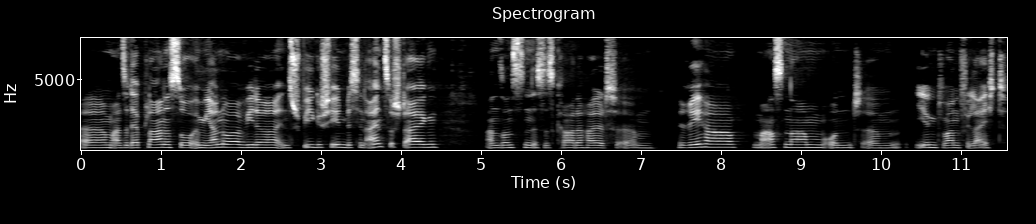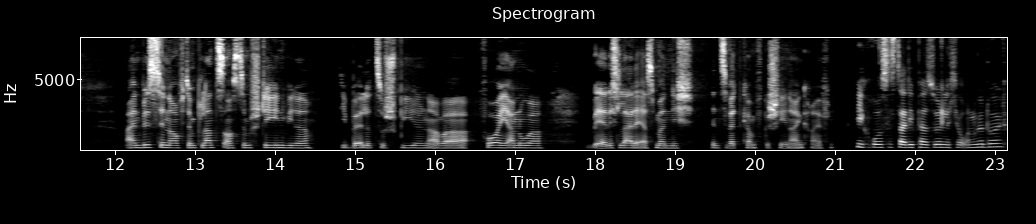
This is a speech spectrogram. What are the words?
Ähm, also der Plan ist so im Januar wieder ins Spielgeschehen ein bisschen einzusteigen. Ansonsten ist es gerade halt ähm, Reha-Maßnahmen und ähm, irgendwann vielleicht ein bisschen auf dem Platz aus dem Stehen wieder die Bälle zu spielen. Aber vor Januar werde ich leider erstmal nicht ins Wettkampfgeschehen eingreifen. Wie groß ist da die persönliche Ungeduld?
